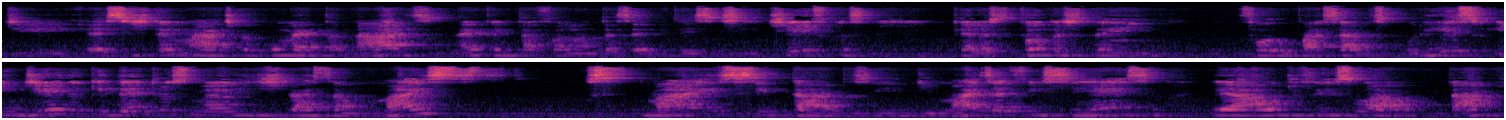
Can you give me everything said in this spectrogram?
de, é, sistemática com meta-análise, né, que a gente está falando das evidências científicas, que elas todas têm, foram passadas por isso, indica que dentre os meios de distração mais, mais citados e de mais eficiência é a audiovisual, tá?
